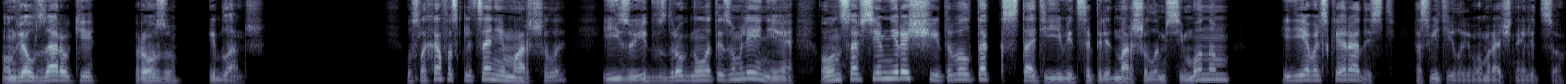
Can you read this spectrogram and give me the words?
Он вел за руки Розу и Бланш. Услыхав восклицание маршала, иезуит вздрогнул от изумления. Он совсем не рассчитывал так кстати явиться перед маршалом Симоном, и дьявольская радость осветила его мрачное лицо.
